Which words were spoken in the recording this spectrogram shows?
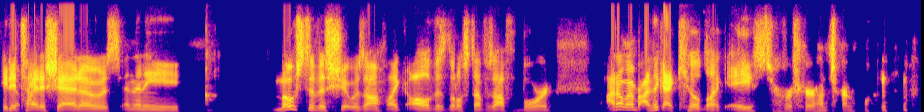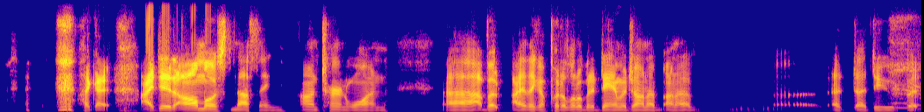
He Yep. did Tide of Shadows, and then he most of his shit was off. Like all of his little stuff was off the board. I don't remember. I think I killed like a servitor on turn one. like I I did almost nothing on turn one, uh, but I think I put a little bit of damage on a on a a, a dude. But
